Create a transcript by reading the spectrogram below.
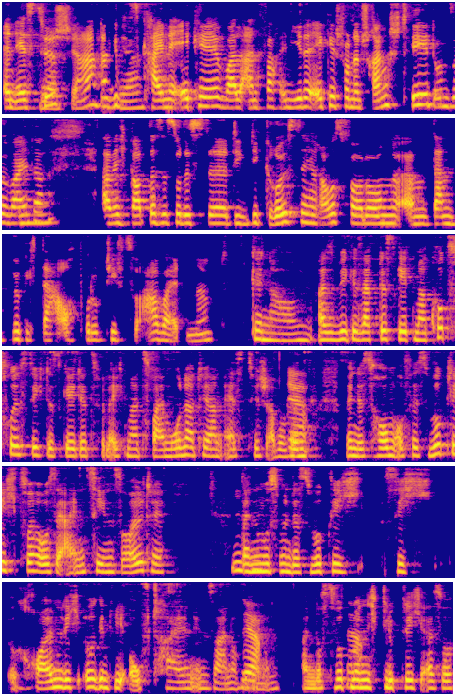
einen Esstisch, ja. ja? Da gibt es ja. keine Ecke, weil einfach in jeder Ecke schon ein Schrank steht und so weiter. Mhm. Aber ich glaube, das ist so das, äh, die, die größte Herausforderung, ähm, dann wirklich da auch produktiv zu arbeiten. Ne? Genau. Also wie gesagt, das geht mal kurzfristig, das geht jetzt vielleicht mal zwei Monate am Esstisch, aber wenn, ja. wenn das Homeoffice wirklich zu Hause einziehen sollte, mhm. dann muss man das wirklich sich räumlich irgendwie aufteilen in seiner Wohnung. Ja. Anders wird ja. man nicht glücklich. Also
